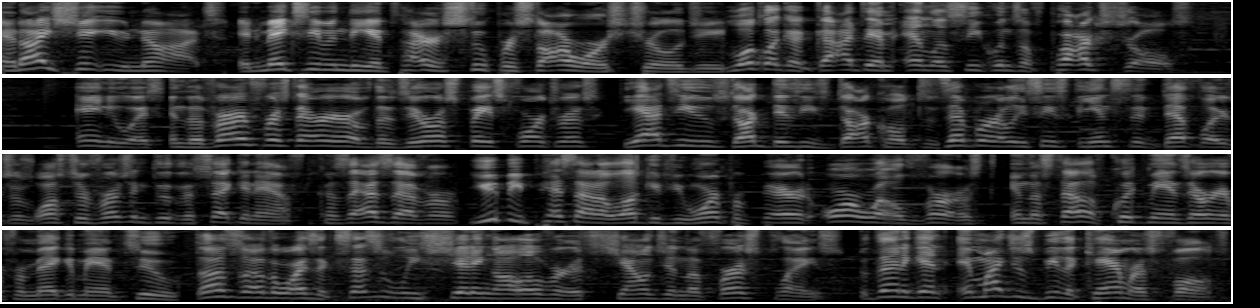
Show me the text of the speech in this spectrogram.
And I shit you not, it makes even the entire Super Star Wars trilogy look like a goddamn endless sequence of park strolls. Anyways, in the very first area of the Zero Space Fortress, you had to use Dark Dizzy's Darkhold to temporarily cease the instant death lasers whilst traversing through the second half, cause as ever, you'd be pissed out of luck if you weren't prepared or well versed in the style of Quickman's area from Mega Man 2, thus otherwise excessively shitting all over its challenge in the first place. But then again, it might just be the camera's fault.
